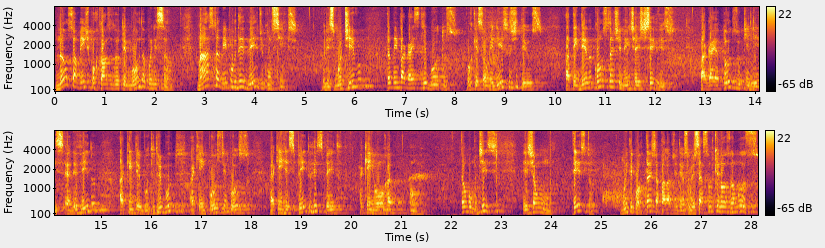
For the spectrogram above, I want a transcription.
não somente por causa do temor da punição, mas também por dever de consciência. Por esse motivo, também pagais tributos, porque são ministros de Deus, atendendo constantemente a este serviço. Pagai a todos o que lhes é devido, a quem tributo, tributo, a quem imposto, imposto, a quem respeito, respeito, a quem honra, honra. Então, como disse, este é um texto muito importante da palavra de Deus sobre esse assunto que nós vamos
